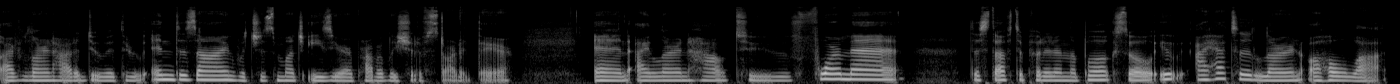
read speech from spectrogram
I've learned how to do it through InDesign, which is much easier. I probably should have started there. And I learned how to format the stuff to put it in the book. So it I had to learn a whole lot.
